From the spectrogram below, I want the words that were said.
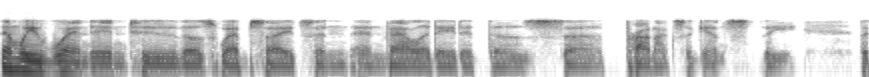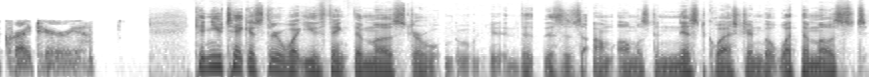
Then we went into those websites and, and validated those uh, products against the, the criteria. Can you take us through what you think the most, or this is almost a NIST question, but what the most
